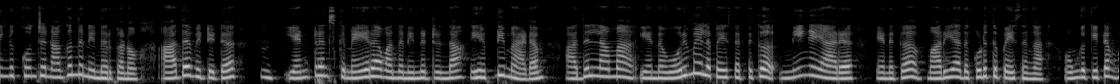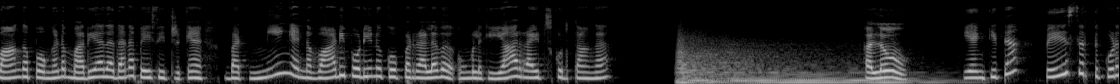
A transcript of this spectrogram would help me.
நீங்கள் கொஞ்சம் நகர்ந்து நின்று இருக்கணும் அதை விட்டுட்டு என்ட்ரன்ஸ்க்கு நேராக வந்து நின்றுட்டு இருந்தா எப்படி மேடம் அது இல்லாமல் என்னை ஒருமையில் பேசுறதுக்கு நீங்கள் யார்? எனக்கு மரியாதை கொடுத்து பேசுங்க. உங்ககிட்ட வாங்க போங்கன்னு மரியாதை தானே பேசிகிட்டு இருக்கேன் பட் நீங்கள் என்னை வாடி பொடின்னு கூப்பிடுற அளவு உங்களுக்கு யார் ரைட்ஸ் கொடுத்தாங்க? ஹலோ என்கிட்ட பேசுறதுக்கு கூட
